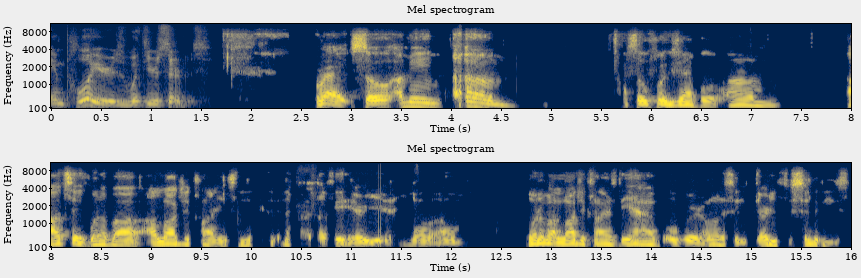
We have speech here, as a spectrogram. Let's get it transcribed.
employers with your service? Right. So I mean, um, so for example, um, I'll take one of our, our larger clients in the, in the Philadelphia area. You know, um, one of our larger clients, they have over, I want to say, 30 facilities.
